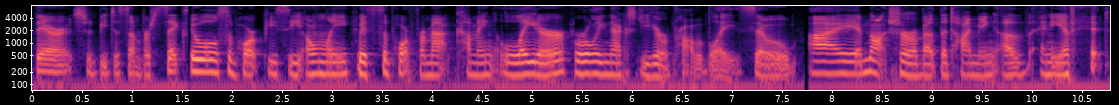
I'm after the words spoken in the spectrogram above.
there. It should be December 6th. It will support PC only with support for Mac coming later, early next year, probably. So I am not sure about the timing of any of it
